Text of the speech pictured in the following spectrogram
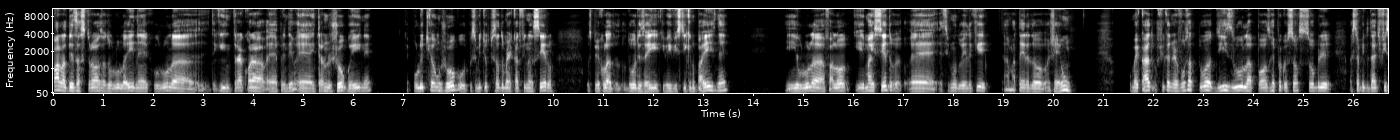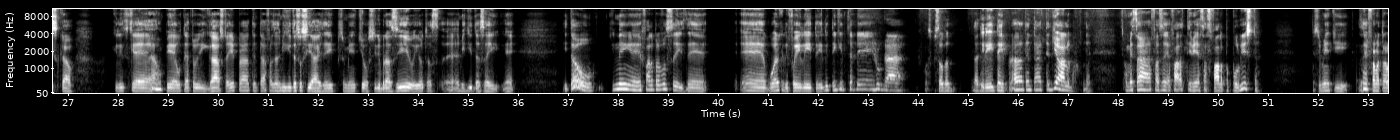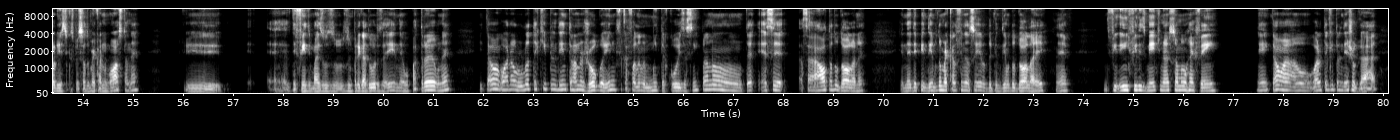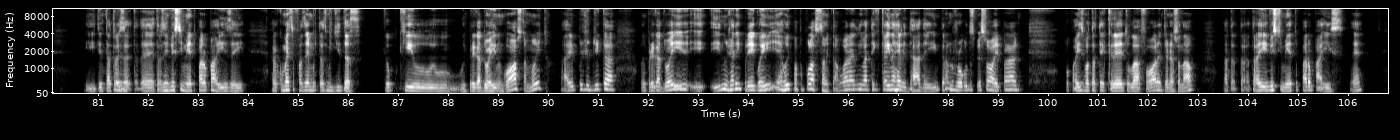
fala desastrosa do Lula aí, né? O Lula tem que entrar agora, é, aprender, é, entrar no jogo aí, né? Que a política é um jogo, principalmente o pessoal do mercado financeiro, os especuladores aí que vem investir aqui no país, né? E o Lula falou que mais cedo, é, segundo ele aqui, a matéria do G1, o mercado fica nervoso à toa, diz Lula após repercussão sobre a estabilidade fiscal. Que eles querem romper o teto de gasto aí para tentar fazer as medidas sociais aí, principalmente o Auxílio Brasil e outras é, medidas aí, né? Então, que nem é, falo para vocês, né? É, agora que ele foi eleito, ele tem que também julgar os pessoal da, da direita aí para tentar ter diálogo, né? Se começar a fazer, fala, ter essas falas populistas, principalmente as reformas trabalhistas que os pessoal do mercado não gosta, né? E é, defende mais os, os, empregadores aí, né? O patrão, né? Então agora o Lula tem que aprender a entrar no jogo aí, não ficar falando muita coisa assim, para não ter essa, essa alta do dólar, né? E, né? Dependemos do mercado financeiro, dependemos do dólar aí, né? Infelizmente nós somos um refém, né? Então agora tem que aprender a jogar e tentar trazer, é, trazer investimento para o país aí. Agora começa a fazer muitas medidas que, o, que o, o empregador aí não gosta muito, aí prejudica o empregador e, e, e não gera emprego aí é ruim para a população. Então agora ele vai ter que cair na realidade e entrar no jogo dos pessoal aí para o país botar ter crédito lá fora, internacional, para atrair investimento para o país, né?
